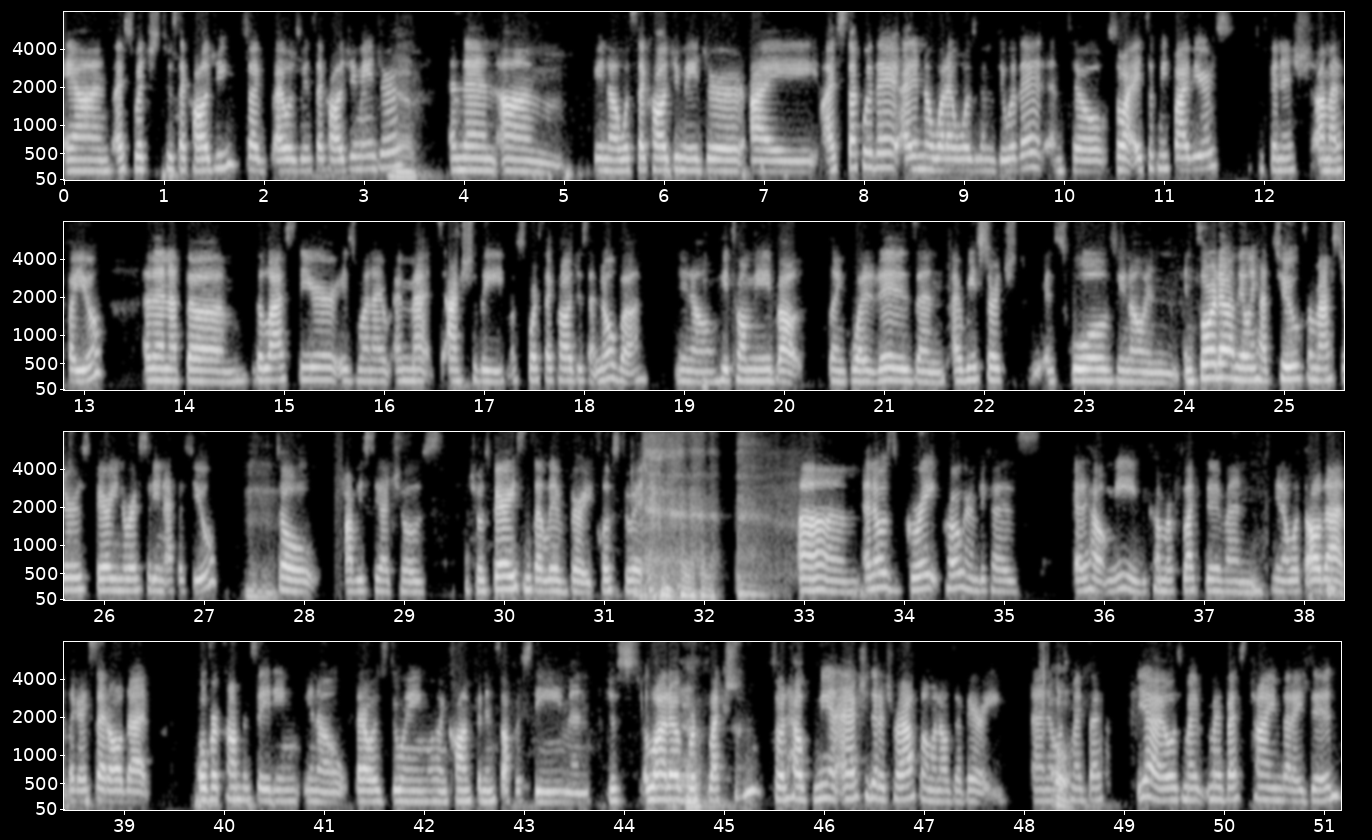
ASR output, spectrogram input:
and I switched to psychology. So I, I was doing psychology major, Yeah, and then um, you know with psychology major, I I stuck with it. I didn't know what I was going to do with it until so I, it took me five years to finish um, at FIU. And then at the um, the last year is when I, I met actually a sports psychologist at Nova. You know, he told me about like what it is, and I researched in schools. You know, in in Florida, and they only had two for masters: Barry University and FSU. Mhm. So obviously, I chose I chose Barry since I live very close to it. um, and it was a great program because it helped me become reflective and you know with all that like i said all that overcompensating you know that i was doing and confidence self-esteem and just a lot of Yeah. reflection so it helped me and i actually did a triathlon when i was at barry and it was Oh. my best yeah it was my, my best time that i did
